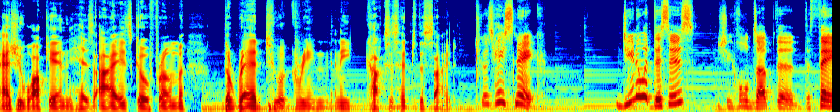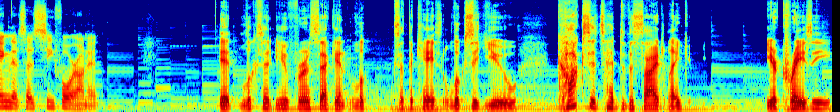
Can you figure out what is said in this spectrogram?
As you walk in, his eyes go from the red to a green, and he cocks his head to the side. She goes, hey, snake. Do you know what this is? She holds up the, the thing that says C4 on it. It looks at you for a second, looks at the case, looks at you, cocks its head to the side like you're crazy,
